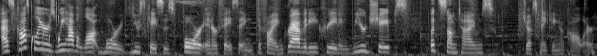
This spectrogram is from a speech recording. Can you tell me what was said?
As cosplayers, we have a lot more use cases for interfacing, defying gravity, creating weird shapes, but sometimes just making a collar.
